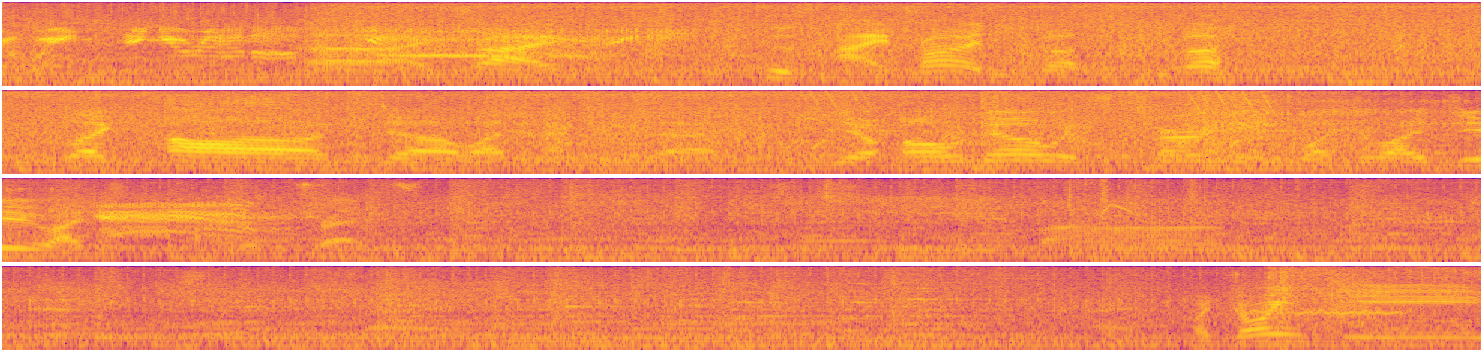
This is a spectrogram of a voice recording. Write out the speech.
You're wasting your ammo. Uh, I tried. I tried, Eva. Eva. Like, oh, no, why didn't I do that? You know, oh no, it's turning. What do I do? I just fire the treads. Doinky!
